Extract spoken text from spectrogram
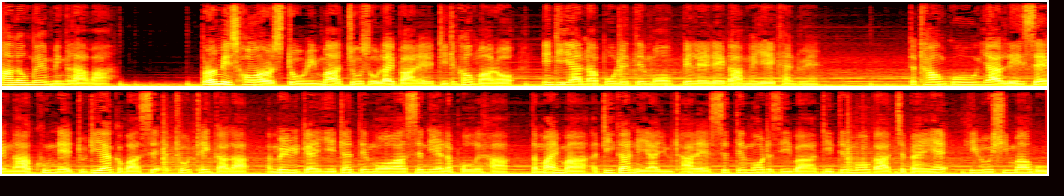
အားလုံးပဲမင်္ဂလာပါ Burmese Horror Story မှကြိုဆိုလိုက်ပါတယ်ဒီတစ်ခေါက်မှာတော့အိန္ဒိယနာပိုလီတင်မောပင်လယ်ထဲကငရဲခံတွင် 1945ခုနှစ်ဒုတိယကမ္ဘာစစ်အထွတ်ထိပ်ကာလအမေရိကန်ရေတပ်တင်မောအားဆင်းရဲနပိုလီဟာတမိုင်းမှာအဓိကနေရာယူထားတဲ့စစ်တင်မောတစ်စီးပါဒီတင်မောကဂျပန်ရဲ့ဟီရိုရှီမာကို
